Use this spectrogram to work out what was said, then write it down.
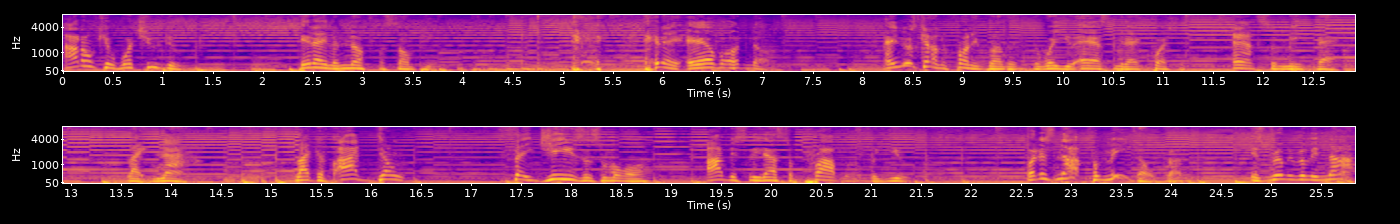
I don't care what you do. It ain't enough for some people. it ain't ever enough. And you know, it's kind of funny, brother, the way you asked me that question. Answer me that. Like now. Like if I don't say Jesus more, obviously that's a problem for you. But it's not for me though, brother. It's really, really not.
